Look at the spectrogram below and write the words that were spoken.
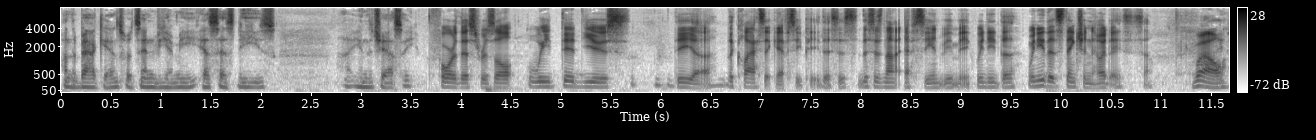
on the back end, so it's NVMe SSDs uh, in the chassis. For this result, we did use the uh, the classic FCP. This is this is not FC NVMe. We need the we need the distinction nowadays. So Well,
